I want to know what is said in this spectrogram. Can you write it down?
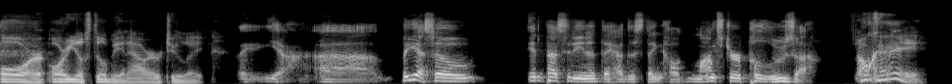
Or or you'll still be an hour or two late. uh, yeah uh, but yeah so in pasadena they had this thing called monster palooza Okay.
